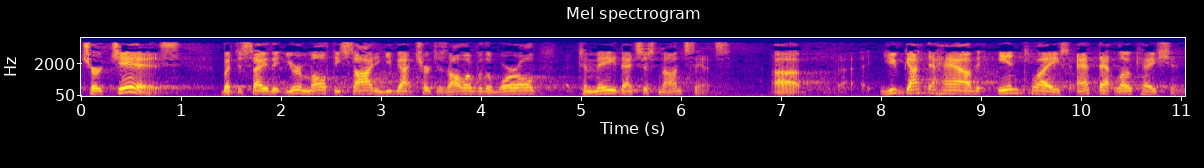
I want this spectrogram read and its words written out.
churches, but to say that you're multi-site and you've got churches all over the world, to me, that's just nonsense. Uh, you've got to have in place at that location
